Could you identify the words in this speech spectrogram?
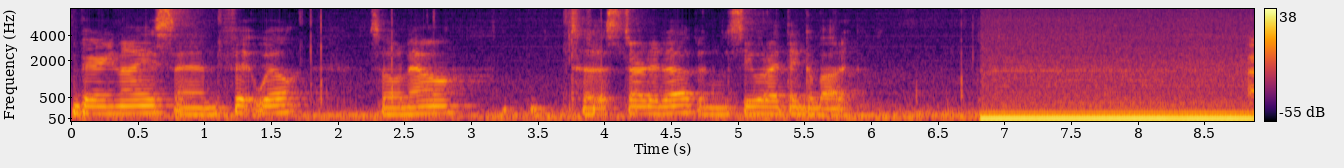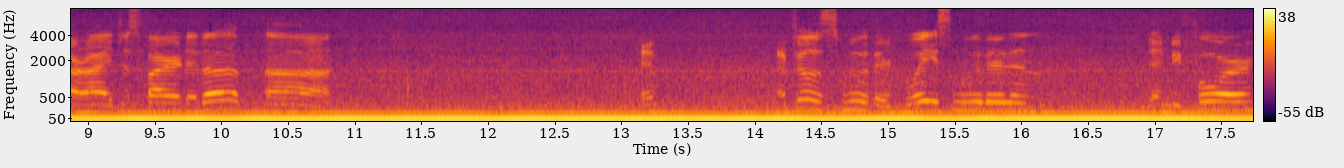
very nice and fit well. So now to start it up and see what I think about it. Alright, just fired it up. Uh, it, it feels smoother, way smoother than than before.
